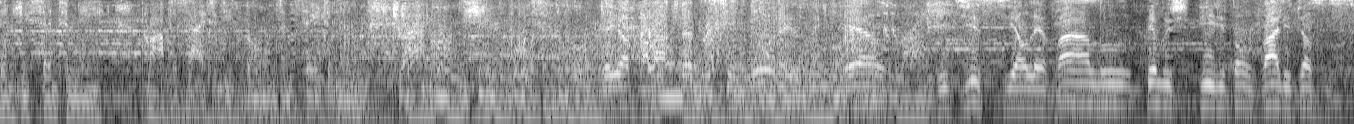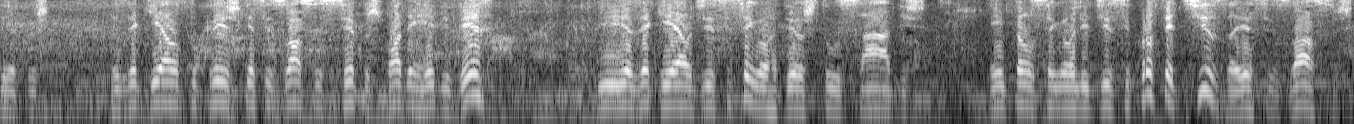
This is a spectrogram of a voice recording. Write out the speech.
Then he said to me, Prophesy to these bones and say to them, Dry bones, hear the voice of the Lord. Veio a palavra do Senhor a Ezequiel e disse ao levá-lo pelo Espírito a um vale de ossos secos: Ezequiel, tu crês que esses ossos secos podem reviver? E Ezequiel disse: Senhor Deus, tu o sabes. Então o Senhor lhe disse: Profetiza esses ossos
